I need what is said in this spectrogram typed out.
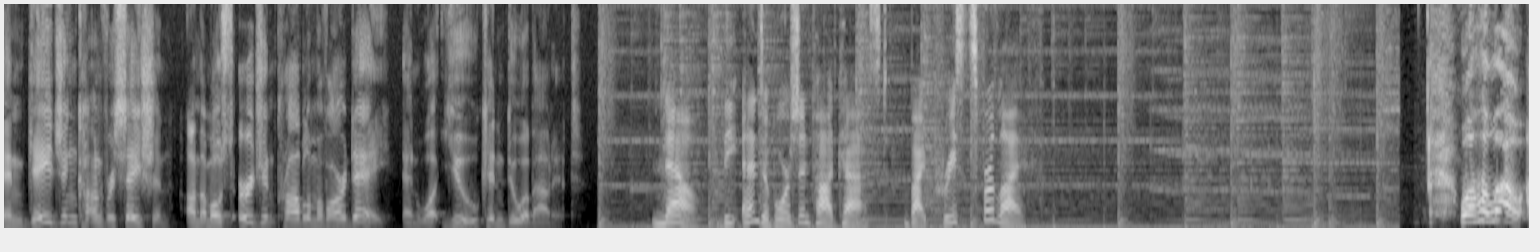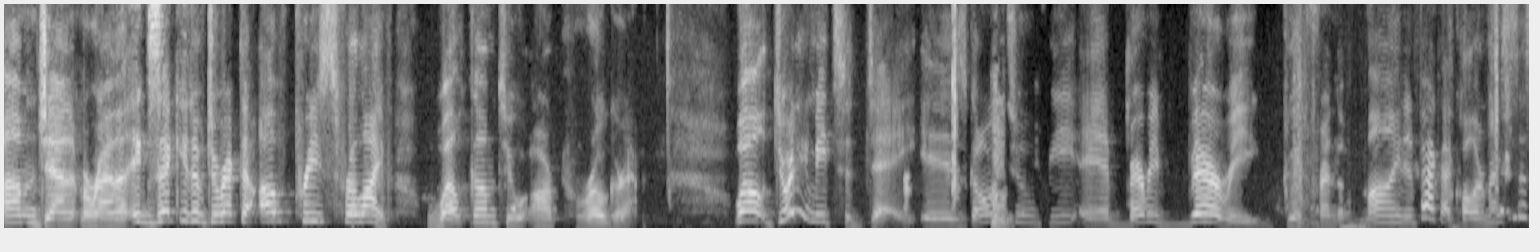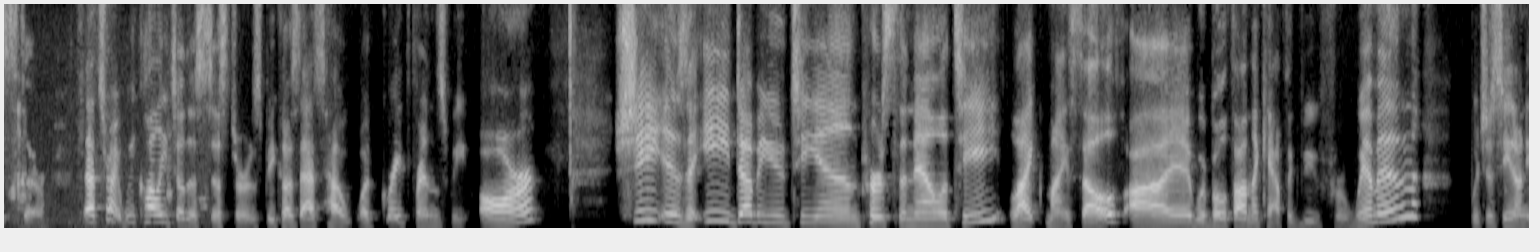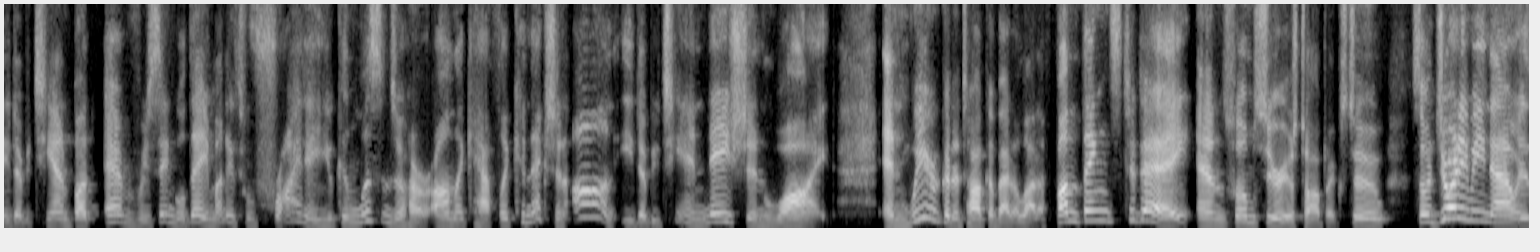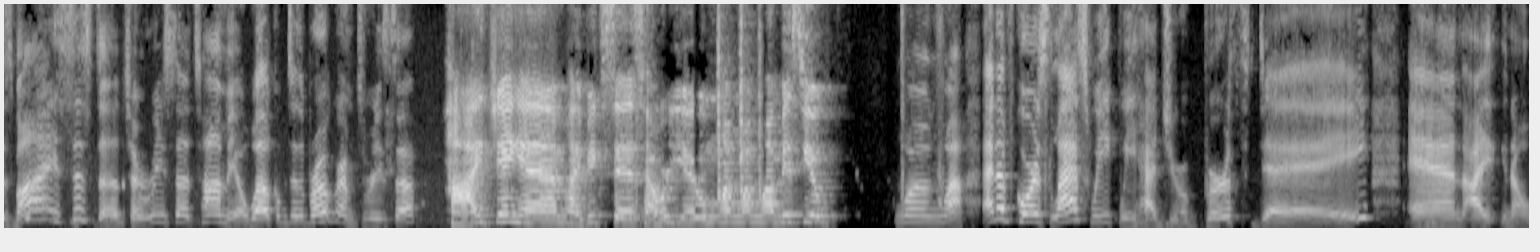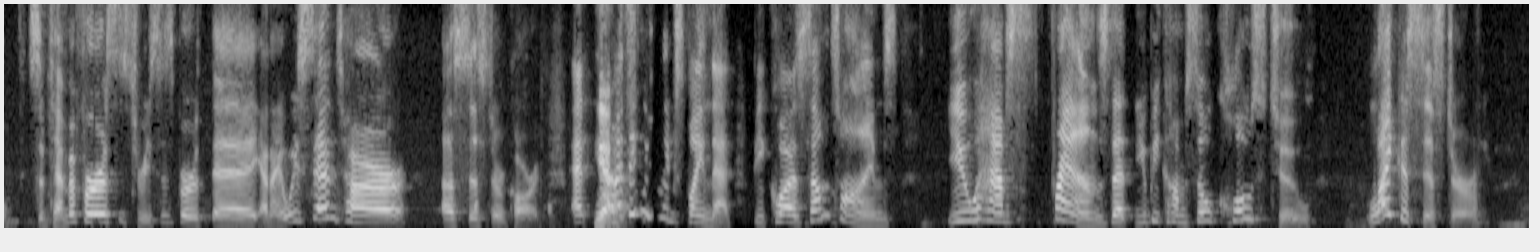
engaging conversation on the most urgent problem of our day and what you can do about it. Now, the End Abortion Podcast by Priests for Life. Well, hello, I'm Janet Morana, Executive Director of Priests for Life. Welcome to our program. Well, joining me today is going to be a very, very good friend of mine. In fact, I call her my sister. That's right. We call each other sisters because that's how what great friends we are. She is a EWTN personality like myself. I we're both on the Catholic View for Women which is seen on EWTN, but every single day, Monday through Friday, you can listen to her on the Catholic Connection on EWTN nationwide. And we're going to talk about a lot of fun things today and some serious topics too. So joining me now is my sister, Teresa Tomeo. Welcome to the program, Teresa. Hi, JM. Hi, big sis. How are you? Mwah, mwah, mwah. Miss you. Wow. And of course, last week we had your birthday. And I, you know, September 1st is Teresa's birthday. And I always send her a sister card. And yeah, I think we should explain that because sometimes you have friends that you become so close to, like a sister.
